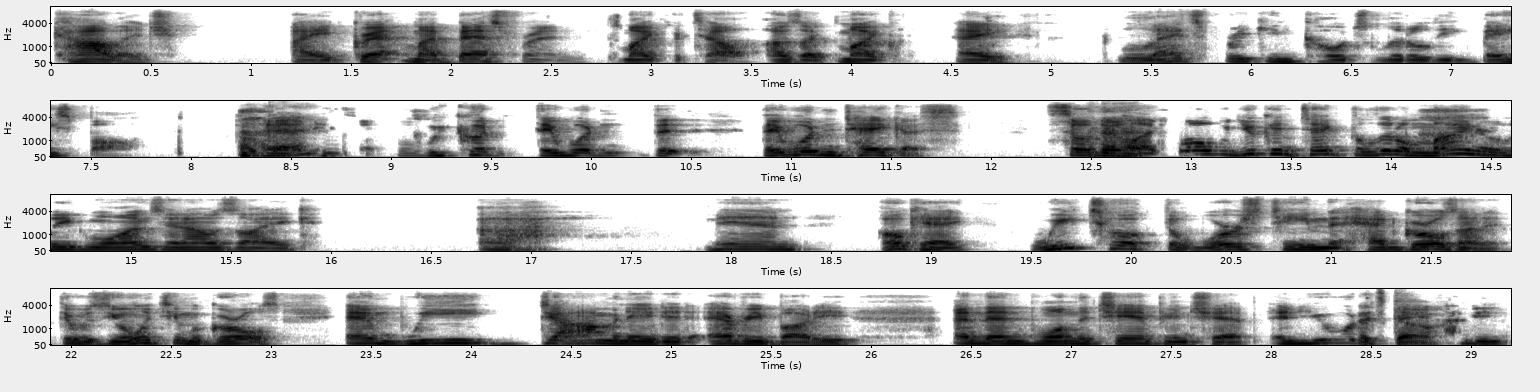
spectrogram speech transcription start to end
college, I grabbed my best friend, Mike Patel. I was like, Mike, hey, let's freaking coach Little League Baseball. Okay. Like, well, we couldn't. They wouldn't. They, they wouldn't take us. So they're like, well, you can take the little minor league ones. And I was like, ah, man, okay. We took the worst team that had girls on it. There was the only team of girls, and we dominated everybody. and then won the championship. And you would go. I mean,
